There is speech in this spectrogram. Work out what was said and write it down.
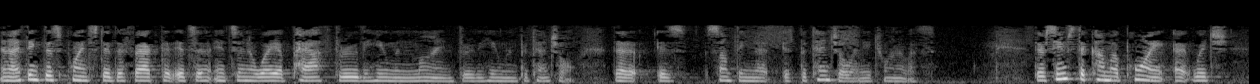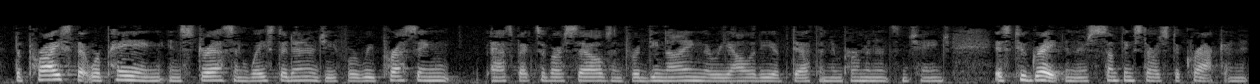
And I think this points to the fact that it's, a, it's in a way a path through the human mind, through the human potential, that is something that is potential in each one of us. There seems to come a point at which the price that we're paying in stress and wasted energy for repressing aspects of ourselves and for denying the reality of death and impermanence and change is too great and there's something starts to crack and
